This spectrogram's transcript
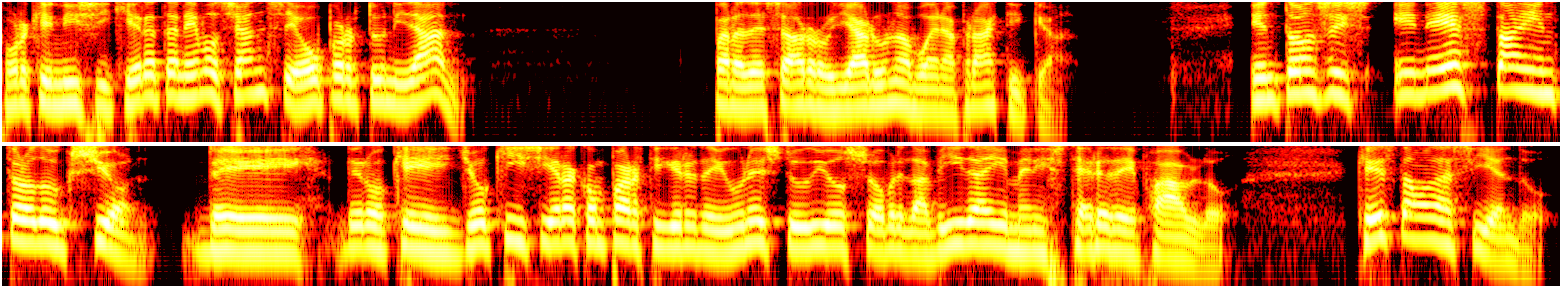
porque ni siquiera tenemos chance, oportunidad para desarrollar una buena práctica. Entonces, en esta introducción de, de, lo que yo quisiera compartir de un estudio sobre la vida y ministerio de Pablo, ¿qué estamos haciendo?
